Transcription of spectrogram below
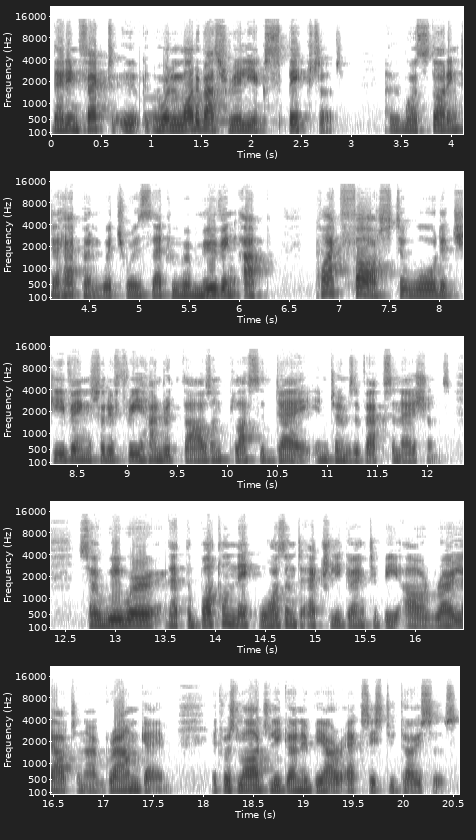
that in fact, uh, what a lot of us really expected was starting to happen, which was that we were moving up quite fast toward achieving sort of 300,000 plus a day in terms of vaccinations. So we were that the bottleneck wasn't actually going to be our rollout and our ground game. It was largely going to be our access to doses.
